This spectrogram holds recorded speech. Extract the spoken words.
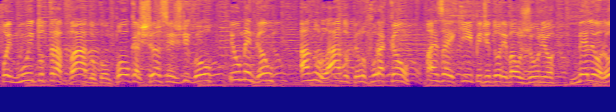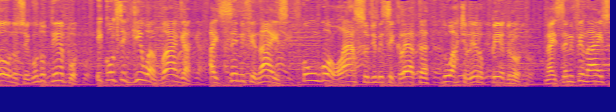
foi muito travado, com poucas chances de gol, e o Mengão anulado pelo Furacão. Mas a equipe de Dorival Júnior melhorou no segundo tempo e conseguiu a vaga às semifinais com um golaço de bicicleta do artilheiro Pedro. Nas semifinais,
